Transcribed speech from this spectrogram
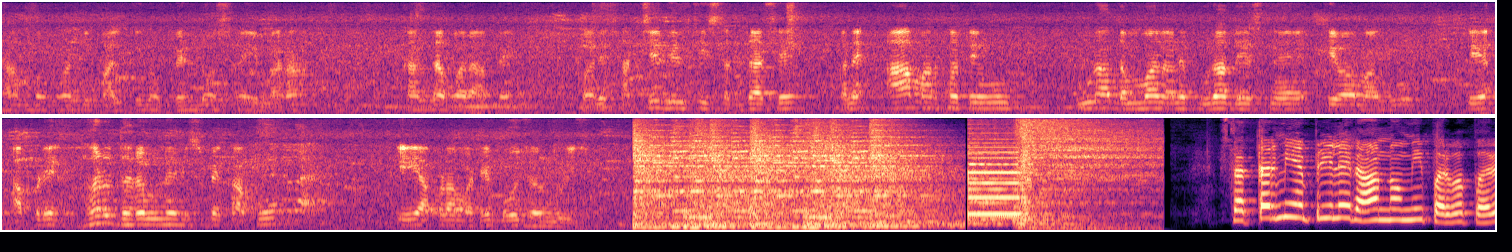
રામ ભગવાનની પાલકીનો પહેલો શ્રેય મારા કાંધા પર આપે. મને સાચે દિલથી શ્રદ્ધા છે અને આ મારફતે હું પૂરા દમણ અને પૂરા દેશને કહેવા માગું કે આપણે હર ધર્મને રિસ્પેક્ટ આપવું એ આપણા માટે બહુ જરૂરી છે. સત્તરમી એપ્રિલે રામનવમી પર્વ પર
